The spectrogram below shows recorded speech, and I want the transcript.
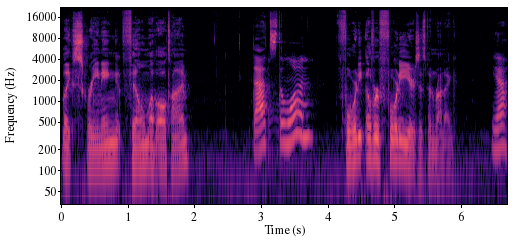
like screening film of all time? That's the one. 40 over 40 years it's been running. Yeah.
